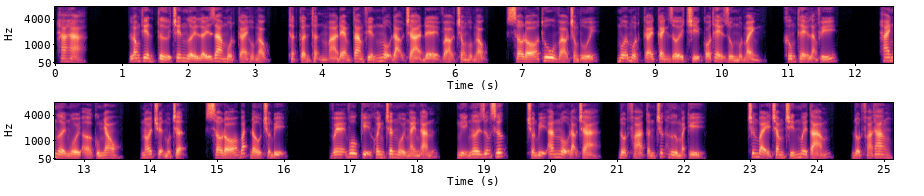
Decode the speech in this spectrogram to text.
ha ha. Long Thiên từ trên người lấy ra một cái hộp ngọc, thật cẩn thận mà đem tam phiến ngộ đạo trà để vào trong hộp ngọc, sau đó thu vào trong túi, mỗi một cái cảnh giới chỉ có thể dùng một mảnh, không thể lãng phí. Hai người ngồi ở cùng nhau, nói chuyện một trận, sau đó bắt đầu chuẩn bị. Vệ vô kỵ khoanh chân ngồi ngay ngắn, nghỉ ngơi dưỡng sức, chuẩn bị ăn ngộ đạo trà, đột phá tấn chức hư mạch kỳ. Chương 798, đột phá thăng.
